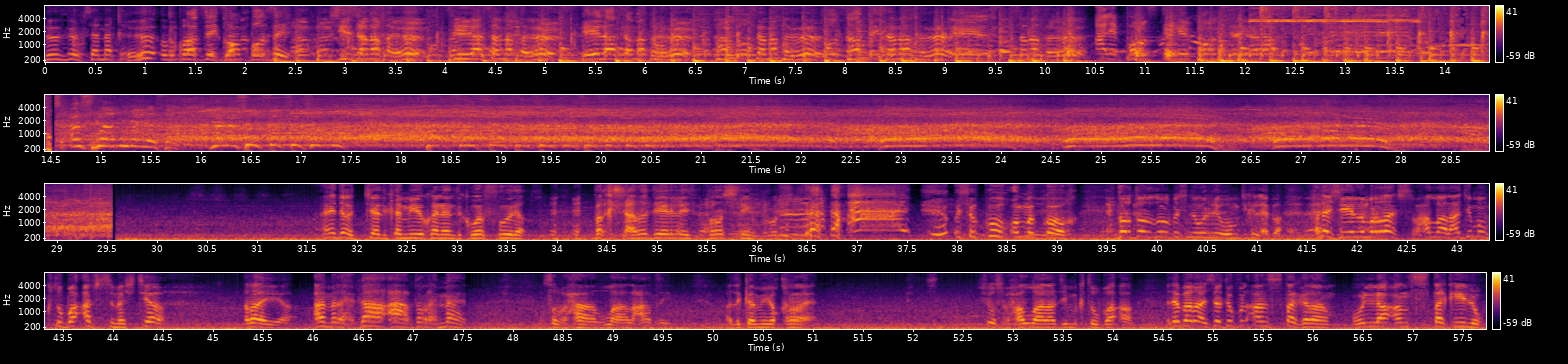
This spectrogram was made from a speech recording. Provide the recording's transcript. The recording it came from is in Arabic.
Le vieux ça marque au passé composé. J'ai ça marque, si là ça marque, et là ça marque, ça marque. هيدا التال الكاميو كان عندك وفورة. باقي شعرو داير لي بروشين. وشكوخ أم كوخ. دور دور دور باش نوريوهم ديك اللعبة. حنا جايين لمراكش سبحان الله العظيم. مكتوبه في السما شتيها راهي آه مرحبا عبد الرحمن. سبحان الله العظيم. هذا الكاميو قرع. شوف سبحان الله العظيم مكتوبة. دابا راه زادوا في الانستغرام. ولا انستا كيلو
